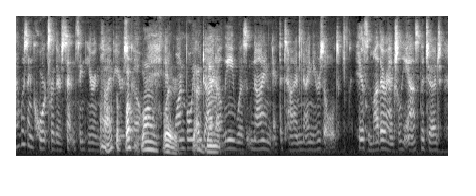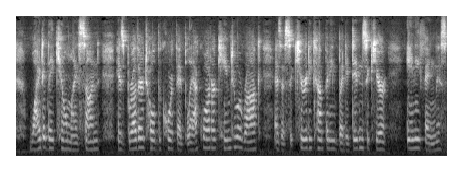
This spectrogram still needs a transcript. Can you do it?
I was in court for their sentencing hearing Oh, five what the years fuck ago. is going with And one boy God who died. Ali, was nine at the time, nine years old. His mother actually asked the judge, Why did they kill my son? His brother told the court that Blackwater came to Iraq as a security company, but it didn't secure anything. This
